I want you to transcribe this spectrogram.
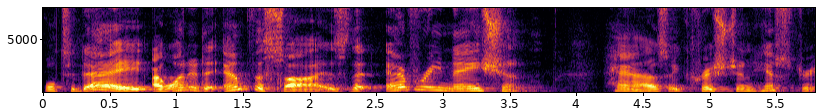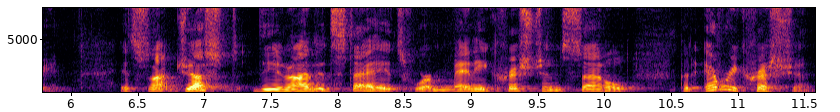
Well, today I wanted to emphasize that every nation has a Christian history. It's not just the United States where many Christians settled, but every Christian,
